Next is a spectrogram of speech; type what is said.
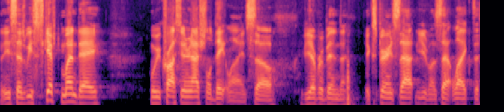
He says, We skipped Monday when we crossed the international date line. So have you ever been uh, experienced that? You know, what's that like to,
